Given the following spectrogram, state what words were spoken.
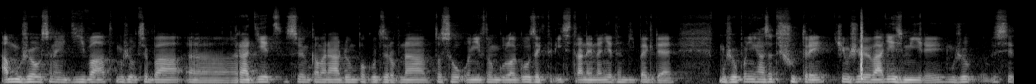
a můžou se na ně dívat, můžou třeba uh, radit svým kamarádům, pokud zrovna to jsou oni v tom gulagu, ze které strany na ně ten týpek jde. Můžou po nich házet šutry, čímž je vyvádějí z míry. Můžou, si,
